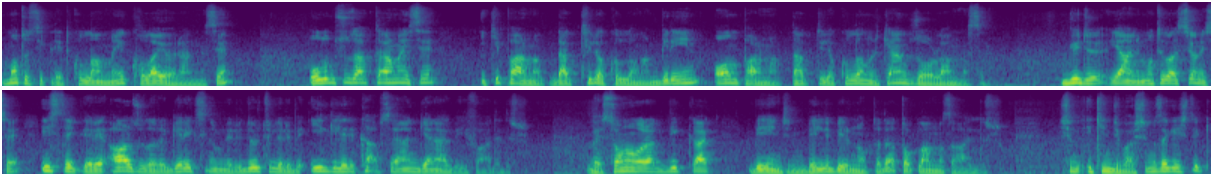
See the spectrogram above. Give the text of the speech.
motosiklet kullanmayı kolay öğrenmesi. Olumsuz aktarma ise iki parmak daktilo kullanan bireyin 10 parmak daktilo kullanırken zorlanması. Güdü yani motivasyon ise istekleri, arzuları, gereksinimleri, dürtüleri ve ilgileri kapsayan genel bir ifadedir. Ve son olarak dikkat bilincin belli bir noktada toplanması halidir. Şimdi ikinci başlığımıza geçtik.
